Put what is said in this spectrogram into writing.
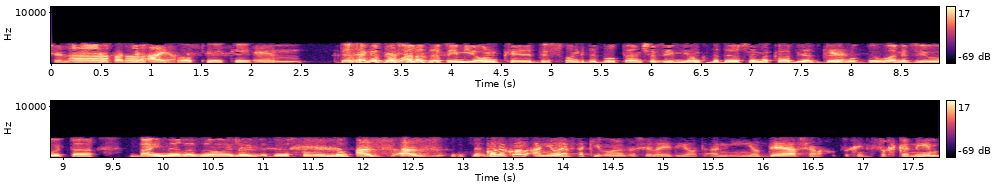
של שעבד באייאקס. אוקיי, אוקיי. דרך אגב, בוואלה זה וים יונק, פרנק דה בור טען שווים יונק בדרך למכבי, אז כן. ב ONE הביאו את הביינר הזה, או אלוהים יודע איך קוראים לו. אז, אז קודם כל, אני אוהב את הכיוון הזה של הידיעות. אני יודע שאנחנו צריכים שחקנים,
